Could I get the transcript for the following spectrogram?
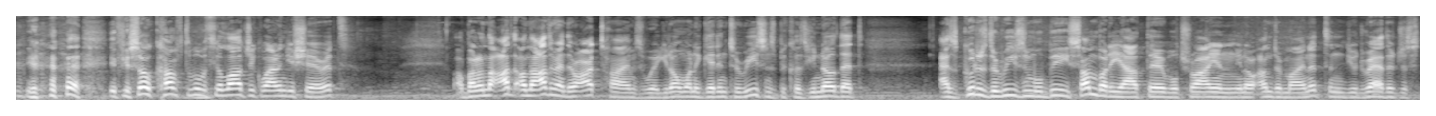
if you're so comfortable with your logic, why don't you share it? Uh, But on the other, on the other hand, there are times where you don't want to get into reasons because you know that, as good as the reason will be, somebody out there will try and you know undermine it, and you'd rather just.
